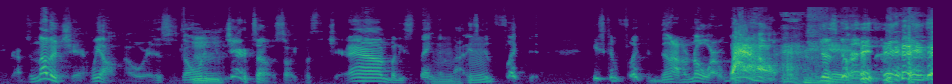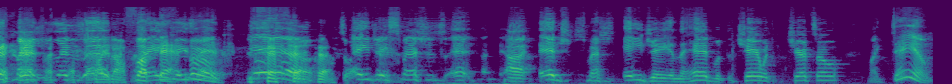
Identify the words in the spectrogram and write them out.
He grabs another chair. We all know where this is going. Mm. Chair toe. So he puts the chair down, but he's thinking mm-hmm. about it. He's mm-hmm. conflicted. he's conflicted. Then out of nowhere, wow, just Yeah. going smashes Edge's head. Like, fuck Or that. Head. Yeah. So AJ smashes uh, Edge smashes AJ in the head with the chair with the Con-Chair-To. I'm like, damn.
